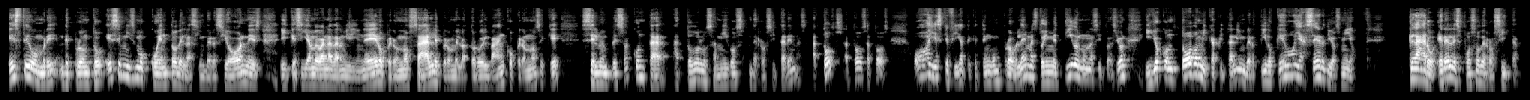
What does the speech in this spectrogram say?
este hombre, de pronto, ese mismo cuento de las inversiones y que si ya me van a dar mi dinero, pero no sale, pero me lo atoró el banco, pero no sé qué, se lo empezó a contar a todos los amigos de Rosita Arenas, a todos, a todos, a todos. Oye, es que fíjate que tengo un problema, estoy metido en una situación y yo con todo mi capital invertido, ¿qué voy a hacer, Dios mío? Claro, era el esposo de Rosita,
